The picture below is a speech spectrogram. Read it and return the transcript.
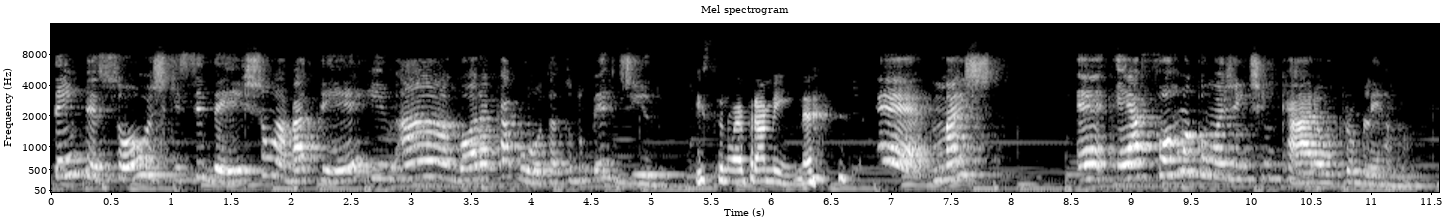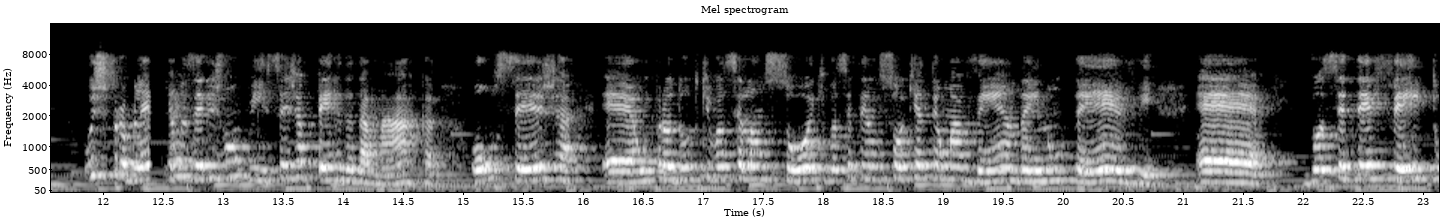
Tem pessoas que se deixam abater e ah, agora acabou, tá tudo perdido. Isso não é para mim, né? É, mas é, é a forma como a gente encara o problema os problemas eles vão vir, seja perda da marca, ou seja é, um produto que você lançou que você pensou que ia ter uma venda e não teve, é, você ter feito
